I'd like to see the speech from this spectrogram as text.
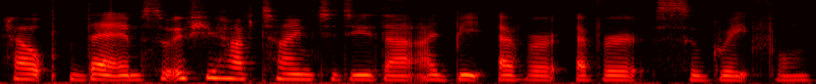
help them. So if you have time to do that, I'd be ever ever so grateful.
